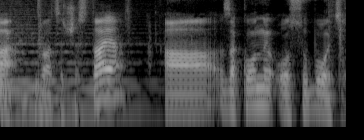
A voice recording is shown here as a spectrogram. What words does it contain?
глава 26, а законы о субботе.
